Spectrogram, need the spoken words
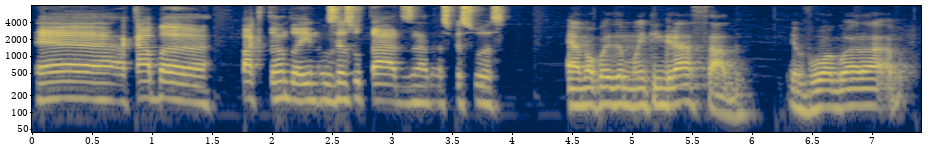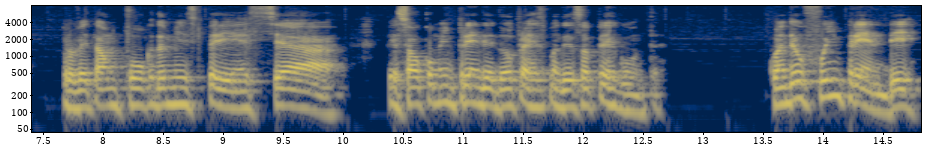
é, acaba impactando aí nos resultados né, das pessoas. É uma coisa muito engraçada. Eu vou agora aproveitar um pouco da minha experiência pessoal como empreendedor para responder sua pergunta. Quando eu fui empreender,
